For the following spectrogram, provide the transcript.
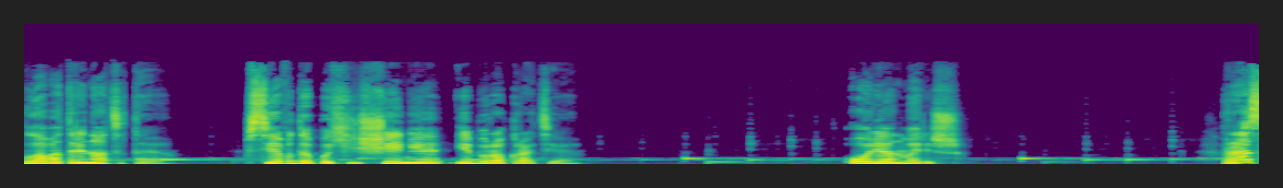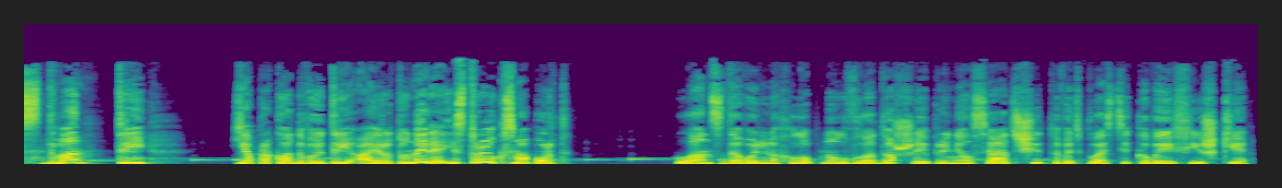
Глава 13. Псевдопохищение и бюрократия. Ориан Мэриш. Раз, два, три. Я прокладываю три аэротуннеля и строю космопорт. Ланс довольно хлопнул в ладоши и принялся отсчитывать пластиковые фишки,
